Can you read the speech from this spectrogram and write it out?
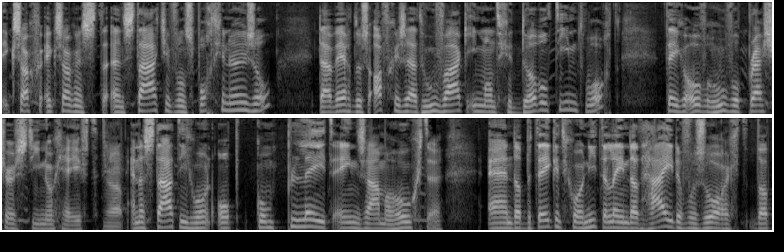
Ik zag, ik zag een, sta- een staartje van Sportgeneuzel. Daar werd dus afgezet hoe vaak iemand gedoubleteamd wordt... tegenover hoeveel pressures die nog heeft. Ja. En dan staat hij gewoon op compleet eenzame hoogte. En dat betekent gewoon niet alleen dat hij ervoor zorgt dat...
